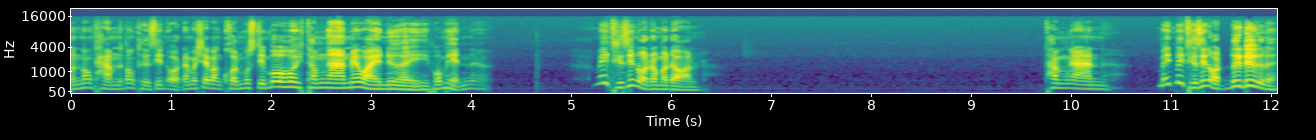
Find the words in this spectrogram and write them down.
มันต้องทำนะต้องถือศีลอดนะไม่ใช่บางคนมุสลิมโอ้ยทำงานไม่ไหวเหนื่อย ผมเห็น ไม่ถือศีลอดรอมฎอนทำงานไม่ไม่ถือสินอดดื้อๆเลย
